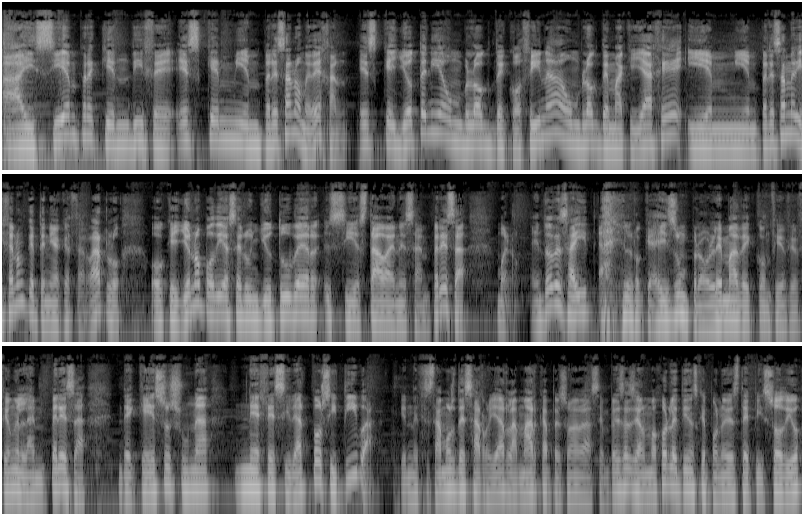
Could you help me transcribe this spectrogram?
hay siempre quien dice, es que en mi empresa no me dejan, es que yo tenía un blog de cocina, un blog de maquillaje y en mi empresa me dijeron que tenía que cerrarlo, o que yo no podía ser un youtuber si estaba en esa empresa. Bueno, entonces ahí lo que hay es un problema de concienciación en la empresa, de que eso es una necesidad positiva necesitamos desarrollar la marca personal de las empresas y a lo mejor le tienes que poner este episodio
